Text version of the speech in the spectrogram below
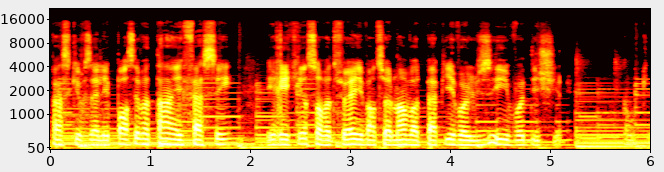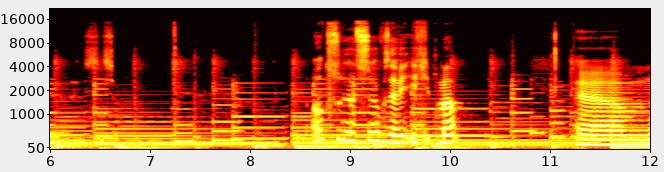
parce que vous allez passer votre temps à effacer et réécrire sur votre feuille. Éventuellement, votre papier va user et va déchirer. Donc, euh, c'est ça. En dessous de ça, vous avez équipement. Euh,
